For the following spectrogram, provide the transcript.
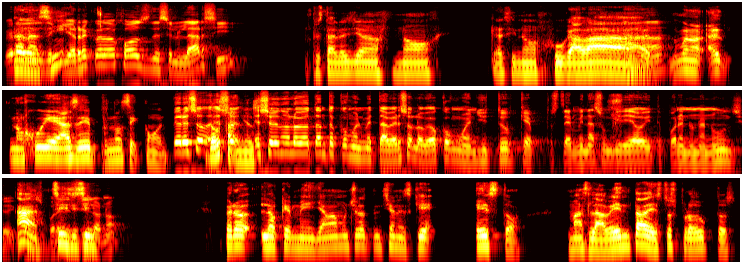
Pero ¿Tan desde así? que yo recuerdo juegos de celular, sí. pues tal vez yo no, casi no jugaba. Ajá. Bueno, eh, no jugué hace, pues no sé, como Pero eso, Dos eso, años. eso yo no lo veo tanto como el metaverso, lo veo como en YouTube, que pues terminas un video y te ponen un anuncio y Ah, cosas por sí, el sí, sí. estilo, ¿no? Pero lo que me llama mucho la atención es que esto, más la venta de estos productos,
